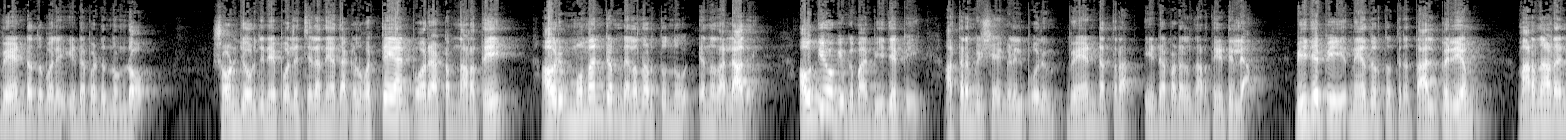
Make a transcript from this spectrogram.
വേണ്ടതുപോലെ ഇടപെടുന്നുണ്ടോ? ഷോൺ ജോർജിനെ പോലെ ചില നേതാക്കൾ ഒറ്റയാൻ പോരാട്ടം നടത്തി ആ ഒരു മൊമെന്റം നിലനിർത്തുന്നു എന്നതല്ലാതെ ഔദ്യോഗികമായി ബി ജെ പി അത്തരം വിഷയങ്ങളിൽ പോലും വേണ്ടത്ര ഇടപെടൽ നടത്തിയിട്ടില്ല. ബി ജെ പി നേതൃത്വത്തിന് താല്പര്യം മറുനാടൻ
